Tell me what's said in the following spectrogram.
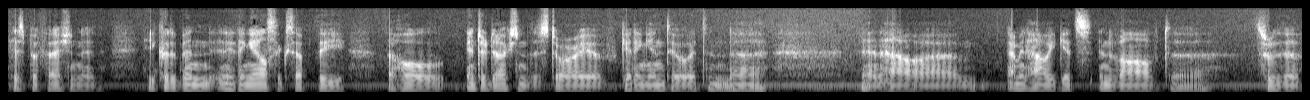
his profession. It, he could have been anything else except the the whole introduction to the story of getting into it and uh, and how um, I mean how he gets involved uh, through the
